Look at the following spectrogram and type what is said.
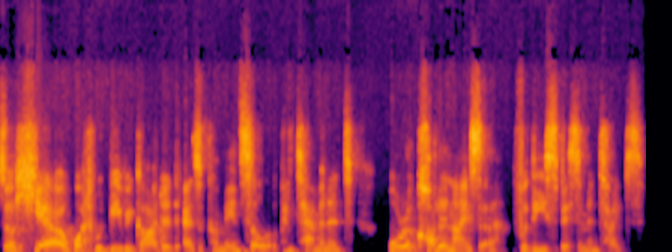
So here, what would be regarded as a commensal, a contaminant, or a colonizer for these specimen types?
